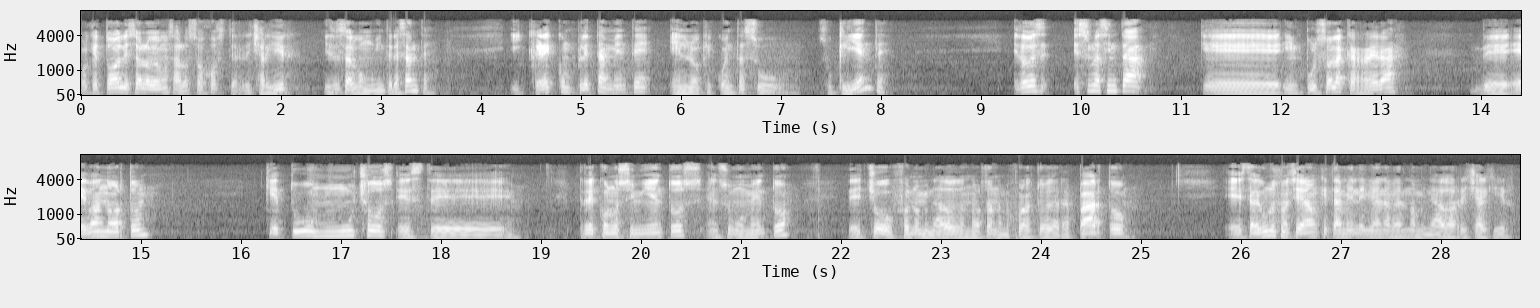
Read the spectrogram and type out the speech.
porque toda la historia lo vemos a los ojos de Richard Gere y eso es algo muy interesante. Y cree completamente en lo que cuenta su, su cliente. Entonces, es una cinta que impulsó la carrera de Edward Norton que tuvo muchos este reconocimientos en su momento. De hecho, fue nominado Edward Norton a mejor actor de reparto. Este, algunos consideraron que también debían haber nominado a Richard Gere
